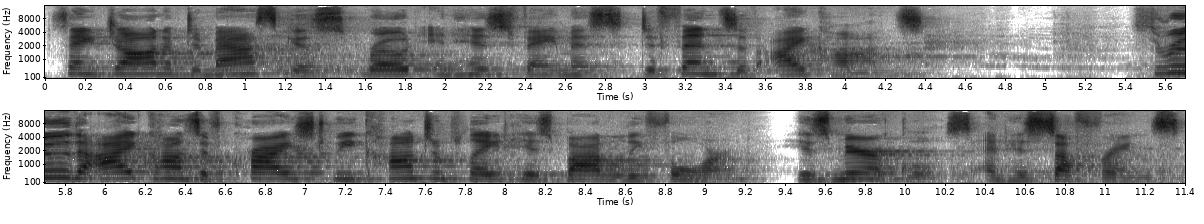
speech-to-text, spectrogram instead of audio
St. John of Damascus wrote in his famous Defense of Icons Through the icons of Christ, we contemplate his bodily form, his miracles, and his sufferings,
